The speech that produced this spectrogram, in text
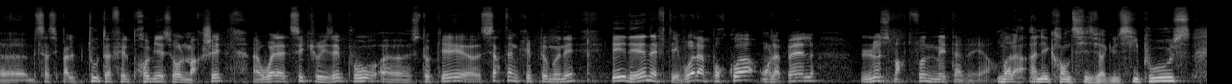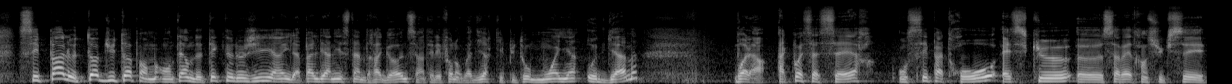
Euh, ça, c'est pas tout à fait le premier sur le marché. Un wallet sécurisé pour euh, stocker certaines crypto-monnaies et des NFT. Voilà pourquoi on l'appelle le smartphone métavers. Voilà, un écran de 6,6 pouces. C'est pas le top du top en, termes de technologie. Hein. Il n'a pas le dernier Snapdragon. C'est un téléphone, on va dire, qui est plutôt moyen haut de gamme. Voilà, à quoi ça sert? On ne sait pas trop. Est-ce que euh, ça va être un succès?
